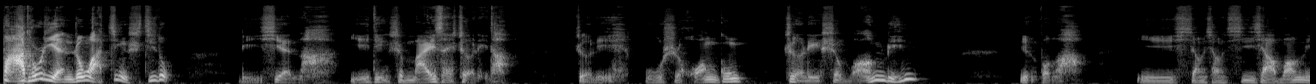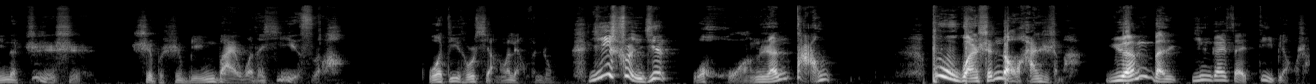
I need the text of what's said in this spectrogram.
把头眼中啊尽是激动。李现呐，一定是埋在这里的。这里不是皇宫，这里是王陵。云峰啊，你想想西夏王陵的志士，是不是明白我的意思了？我低头想了两分钟，一瞬间我恍然大悟。不管神道还是什么，原本应该在地表上，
